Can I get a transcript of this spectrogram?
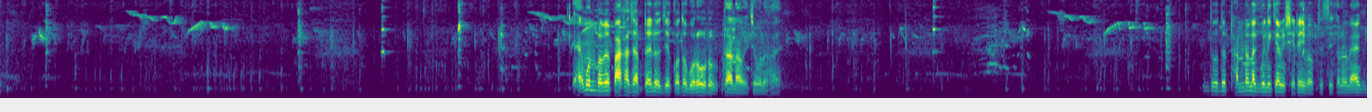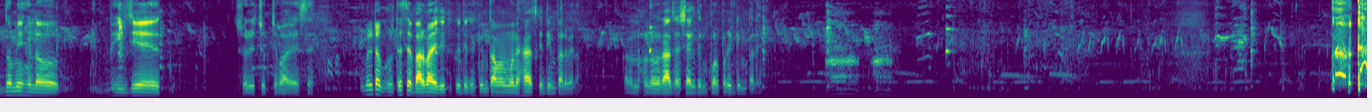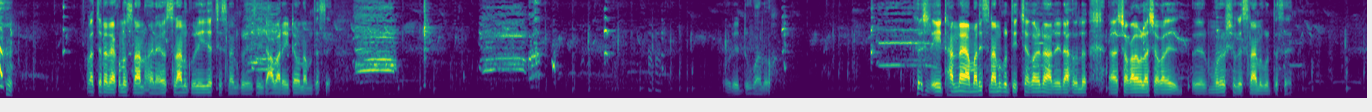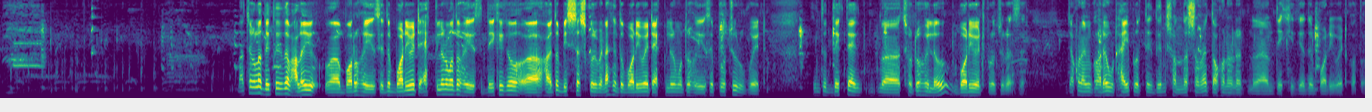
এমন ভাবে পাখা ঝাপটাইলো যে কত বড় বড় টানা হয়েছে মনে হয়। কিন্তু ওদের ঠান্ডা লাগবে নাকি আমি সেটাই ভাবতেছি। কারণ একদমই হলো ভিজে শরীর চুপচাপ হয়ে গেছে। ফিমেলটা ঘুরতেছে বারবার এদিকে ওদিকে, কিন্তু আমার মনে হয় আজকে ডিম পারবে না। কারণ হলো রাজহাঁস একদিন পর পরই ডিম পারে। বাচ্চাটার এখনও স্নান হয় না ও স্নান করেই যাচ্ছে, স্নান করে যাচ্ছে, আবার এটাও নামতেছে। ওরে ডুবানো। এই ঠান্ডায় আমারই স্নান করতে ইচ্ছা করে না, আর এরা হলো সকালবেলা সকালে মনের সুখে স্নান করতেছে। বাচ্চাগুলো দেখতে দেখতে ভালোই বড় হয়ে গেছে। এদের বডি ওয়েট এক কিলোর মতো হয়ে গেছে। দেখে কেউ হয়তো বিশ্বাস করবে না, কিন্তু বডি ওয়েট এক কিলোর মতো হয়ে গেছে। প্রচুর ওয়েট কিন্তু দেখতে ছোট হইলেও বডি ওয়েট প্রচুর আছে। যখন আমি ঘরে উঠাই প্রত্যেক দিন সন্ধ্যার সময়, তখন হলো দেখি যে ওদের বডি ওয়েট কত।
